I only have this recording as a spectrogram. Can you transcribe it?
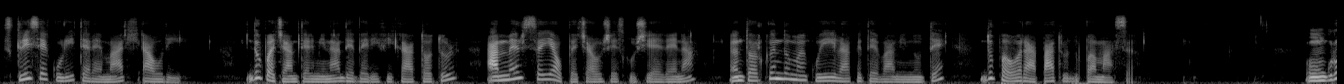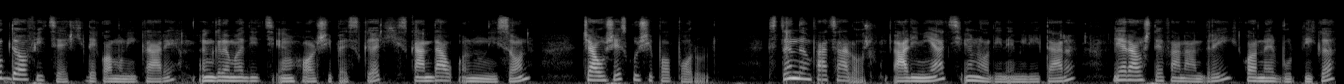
scrise cu litere mari aurii. După ce am terminat de verificat totul, am mers să iau pe Ceaușescu și Elena, întorcându-mă cu ei la câteva minute, după ora patru după masă. Un grup de ofițeri de comunicare, îngrămădiți în hol și pe scări, scandau în unison Ceaușescu și poporul. Stând în fața lor, aliniați în ordine militară, erau Ștefan Andrei, Cornel Burtică,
